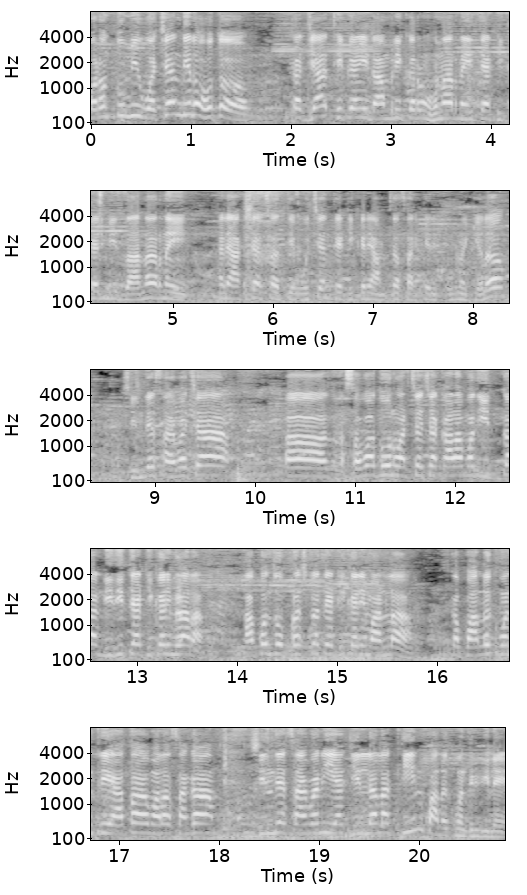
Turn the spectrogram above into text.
परंतु मी वचन दिलं होतं का ज्या ठिकाणी डांबरीकरण होणार नाही त्या ठिकाणी मी जाणार नाही. आणि अक्षरशः ते वचन त्या ठिकाणी आमच्यासारख्याने पूर्ण केलं. शिंदे साहेबाच्या सव्वा दोन वर्षाच्या काळामध्ये इतका निधी त्या ठिकाणी मिळाला. आपण जो प्रश्न त्या ठिकाणी मांडला पालकमंत्री? आता मला सांगा शिंदे साहेबांनी या जिल्ह्याला तीन पालकमंत्री दिले.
